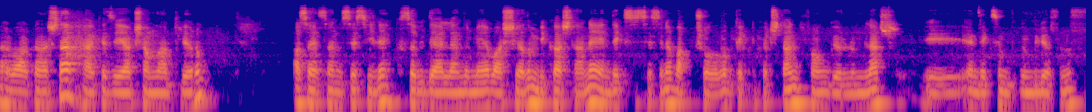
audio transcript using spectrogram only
Merhaba arkadaşlar, herkese iyi akşamlar diliyorum. Aselsan hissesiyle kısa bir değerlendirmeye başlayalım. Birkaç tane endeks hissesine bakmış olalım. Teknik açıdan son görünümler, e, endeksin bugün biliyorsunuz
